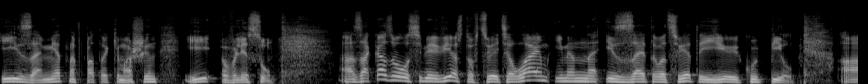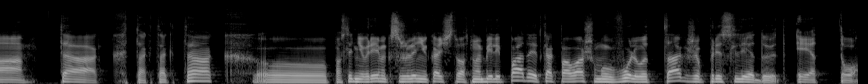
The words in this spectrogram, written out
и заметно в потоке машин и в лесу. А заказывал себе Весту в цвете лайм, именно из-за этого цвета ее и купил. А, Так, так, так, так. В последнее время, к сожалению, качество автомобилей падает. Как, по-вашему, Volvo также преследует это?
